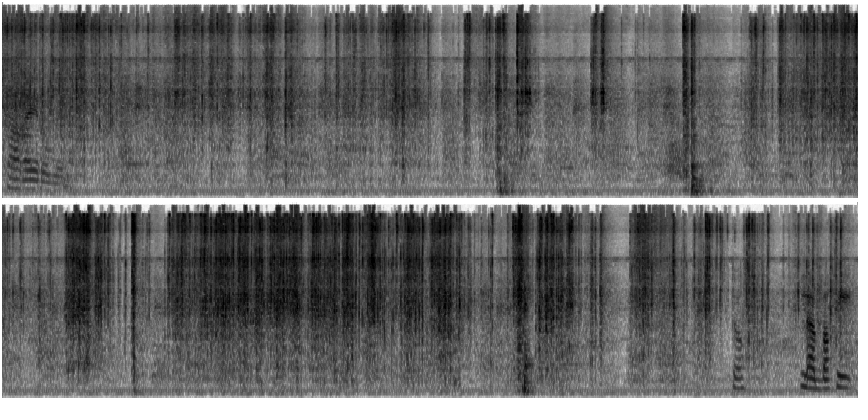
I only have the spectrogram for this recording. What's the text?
Sa kay Rowel. Ito. Lava cake.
